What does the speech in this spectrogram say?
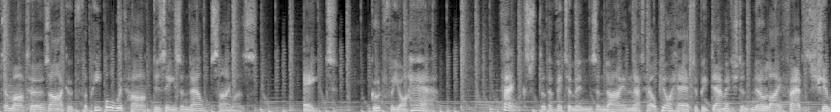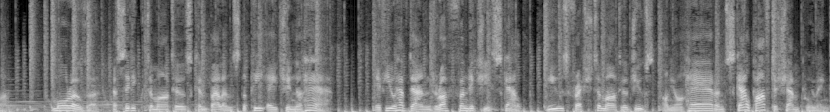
Tomatoes are good for people with heart disease and Alzheimer's. 8. Good for your hair. Thanks to the vitamins and iron that help your hair to be damaged and no life adds shimmer. Moreover, acidic tomatoes can balance the pH in the hair. If you have dandruff and itchy scalp, use fresh tomato juice on your hair and scalp after shampooing,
